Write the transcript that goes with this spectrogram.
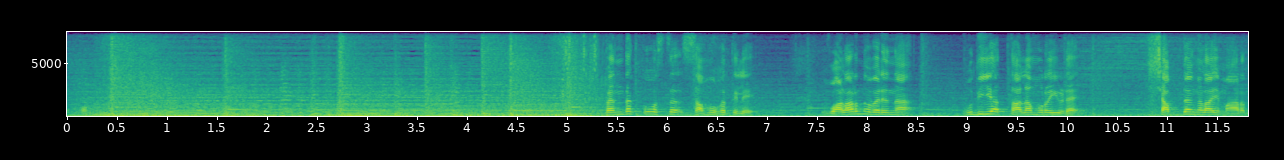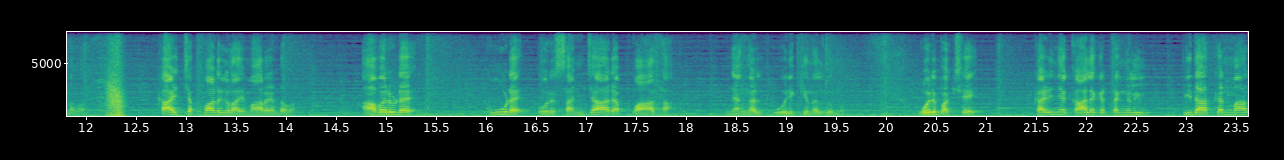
ഒപ്പം. പെന്തക്കോസ്ത് സമൂഹത്തിലെ വളർന്നു വരുന്ന പുതിയ തലമുറയുടെ ശബ്ദങ്ങളായി മാറുന്നവർ. കാഴ്ചപ്പാടുകളായി മാറേണ്ടവർ. അവരുടെ കൂടെ ഒരു സഞ്ചാരപാത ഞങ്ങൾ ഒരുക്കി നൽകുന്നു. ഒരു പക്ഷേ കഴിഞ്ഞ കാലഘട്ടങ്ങളിൽ പിതാക്കന്മാർ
